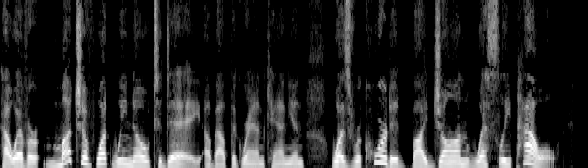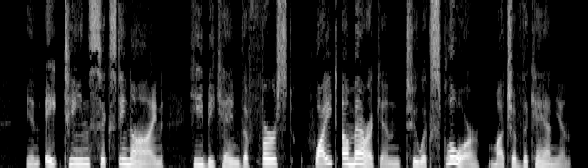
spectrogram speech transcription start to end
However, much of what we know today about the Grand Canyon was recorded by John Wesley Powell. In 1869, he became the first white American to explore much of the canyon.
